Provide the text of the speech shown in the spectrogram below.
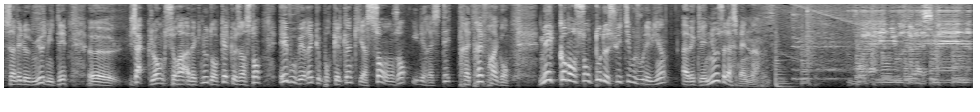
savait le mieux imiter. Euh, Jacques Lang sera avec nous dans quelques instants et vous verrez que pour quelqu'un qui a 111 ans, il est resté très très fringant. Mais commençons tout de suite, si vous le voulez bien, avec les news de la semaine. Voilà les news de la semaine.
